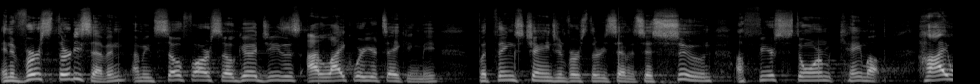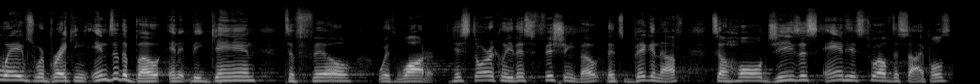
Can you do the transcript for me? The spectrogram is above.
And in verse 37, I mean, so far, so good. Jesus, I like where you're taking me. But things change in verse 37. It says, Soon a fierce storm came up. High waves were breaking into the boat, and it began to fill with water. Historically, this fishing boat that's big enough to hold Jesus and his 12 disciples,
